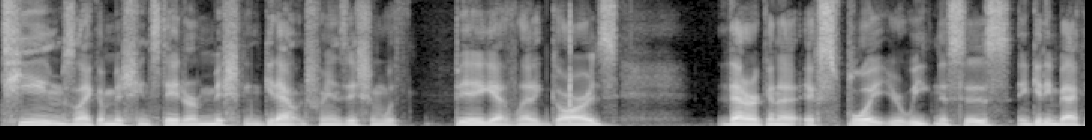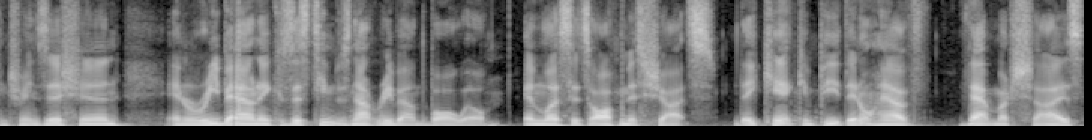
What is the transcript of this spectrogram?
teams like a Michigan State or a Michigan get out in transition with big athletic guards that are going to exploit your weaknesses and getting back in transition and rebounding because this team does not rebound the ball well unless it's off missed shots. They can't compete. They don't have that much size.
